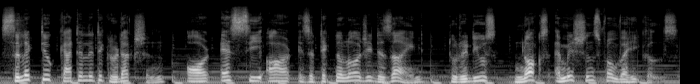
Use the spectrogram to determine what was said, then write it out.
Selective Catalytic Reduction or SCR is a technology designed to reduce NOx emissions from vehicles.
